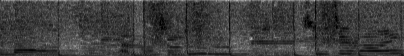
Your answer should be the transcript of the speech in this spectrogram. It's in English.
to love and one to lose, sweet divine.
